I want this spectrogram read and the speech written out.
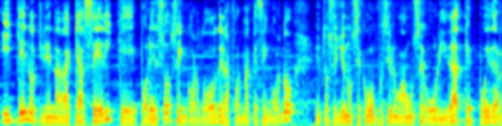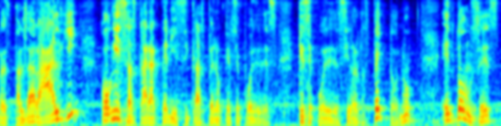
y que no tiene nada que hacer y que por eso se engordó de la forma que se engordó. Entonces yo no sé cómo pusieron a un seguridad que puede respaldar a alguien con esas características, pero ¿qué se puede, qué se puede decir al respecto, no? Entonces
